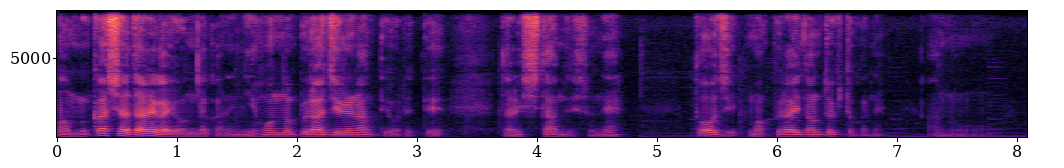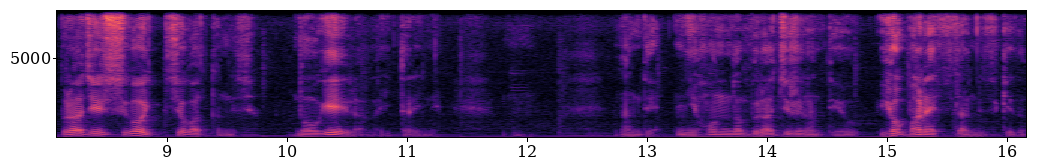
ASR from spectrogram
まあ、昔は誰が呼んだかね、日本のブラジルなんて言われてたりしたんですよね。当時、まあ、プライドの時とかね、あのブラジルすごい強かったんですよ。ノゲーラがいたりね。うん、なんで、日本のブラジルなんて呼ばれてたんですけど、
